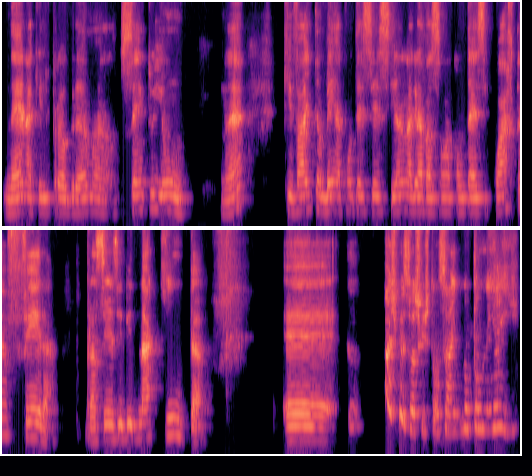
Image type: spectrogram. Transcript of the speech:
né? Naquele programa 101, né? Que vai também acontecer esse ano. A gravação acontece quarta-feira, para ser exibido na quinta. É, as pessoas que estão saindo não estão nem aí.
